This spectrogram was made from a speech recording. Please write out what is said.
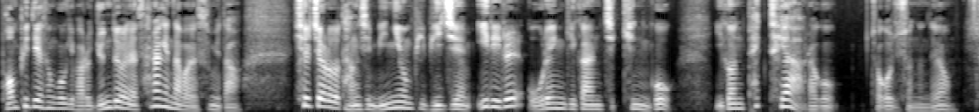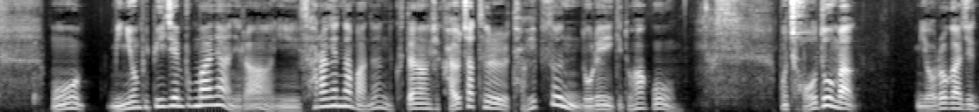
범피디의 선곡이 바로 윤도현의 사랑했나봐였습니다. 실제로도 당시 미니홈피 BGM 1위를 오랜 기간 지킨 곡, 이건 팩트야 라고 적어주셨는데요. 뭐, 미니홈피 BGM뿐만이 아니라 이 사랑했나봐는 그때 당시 가요 차트를 다 휩쓴 노래이기도 하고 뭐 저도 막 여러 가지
